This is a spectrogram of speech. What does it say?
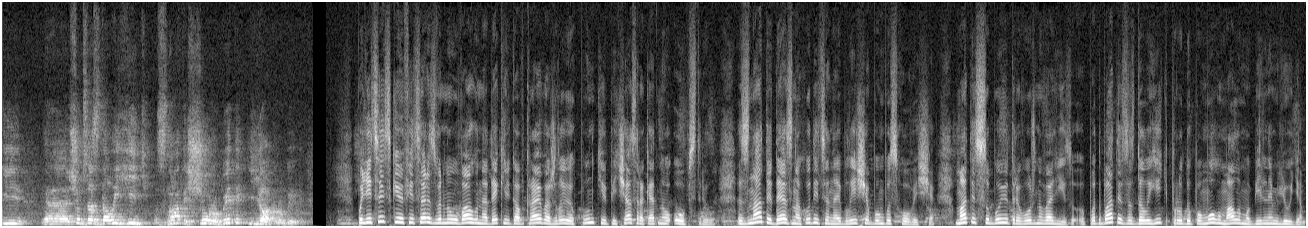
і е, щоб заздалегідь знати, що робити і як робити. Поліцейський офіцер звернув увагу на декілька вкрай важливих пунктів під час ракетного обстрілу: знати, де знаходиться найближче бомбосховище, мати з собою тривожну валізу, подбати заздалегідь про допомогу маломобільним людям,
